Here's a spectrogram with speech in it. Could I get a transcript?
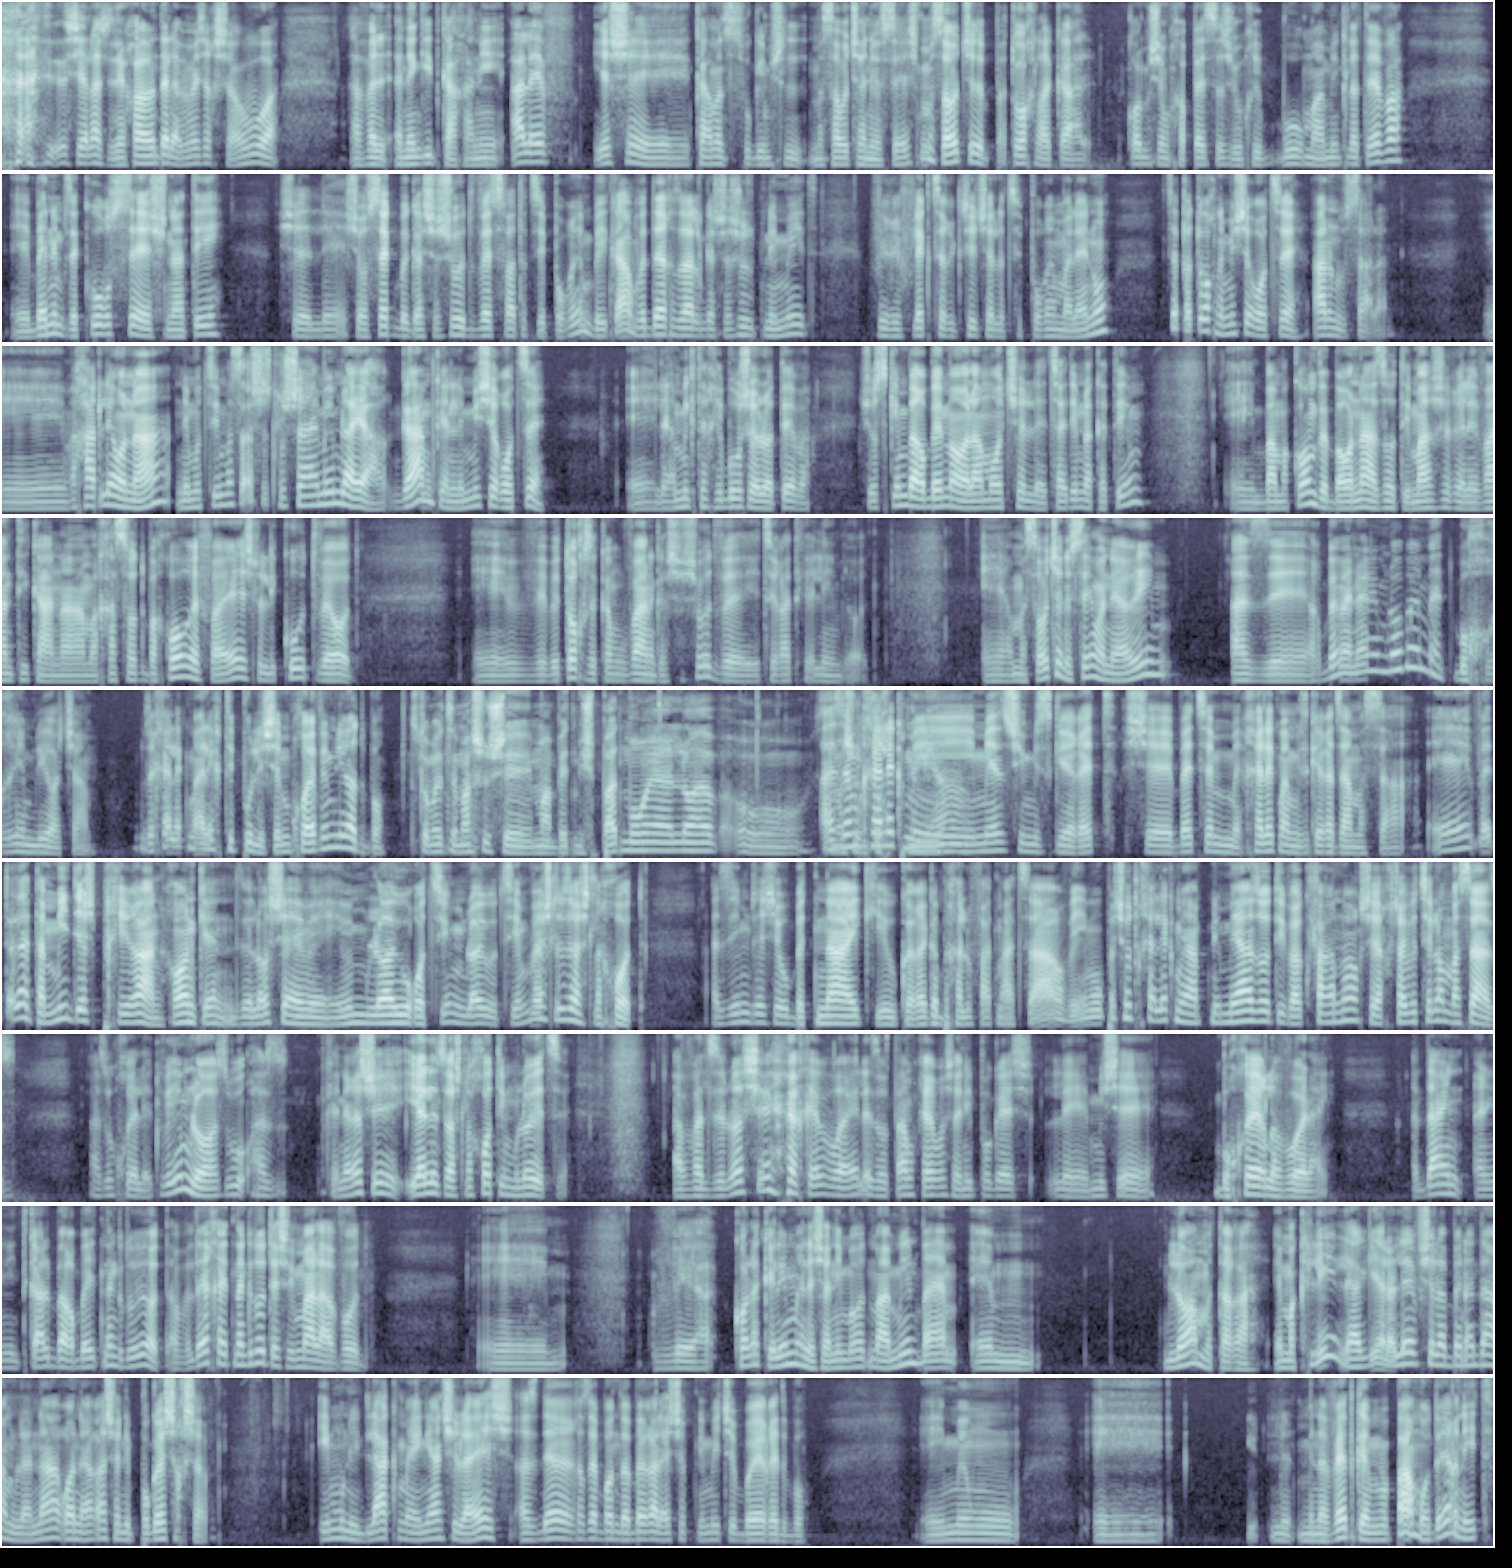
זו שאלה שאני יכול לענות עליה במשך שבוע, אבל אני אגיד ככה, אני, א', יש uh, כמה סוגים של מסעות שאני עושה, יש מסעות שפתוח לקהל, כל מי שמחפש איזשהו חיבור מעמיק לטבע, uh, בין אם זה קורס uh, שנתי של, uh, שעוסק בגששות ושפת הציפורים, בעיקר, ודרך זה על גששות פנימית ורפלקציה רגשית של הציפורים עלינו, זה פתוח למי שרוצה, אהלן וסהלן. Uh, אחת לעונה, אני מוציא מסע של שלושה ימים ליער, גם כן למי שרוצה, uh, להעמיק את החיבור שלו לטבע. שעוסקים בהרבה מהעולמות של ציידים לקטים, אה, במקום ובעונה הזאת, מה שרלוונטי כאן, המחסות בחורף, האש, הליקוט ועוד. אה, ובתוך זה כמובן גששות ויצירת כלים ועוד. אה, המסעות שאני עושה עם הנערים, אז הרבה מהנערים לא באמת בוחרים להיות שם. זה חלק מההליך טיפולי שהם מחויבים להיות בו. זאת אומרת, זה משהו שמה, בית משפט מורה לא אהב, או... אז הם חלק מ- מאיזושהי מסגרת, שבעצם חלק מהמסגרת זה המסע, אה, ואתה יודע, תמיד יש בחירה, נכון? כן, זה לא שאם לא היו רוצים, הם לא היו יוצאים, ויש לזה השלכות. אז אם זה שהוא בתנאי כי הוא כרגע בחלופת מעצר, ואם הוא פשוט חלק מהפנימייה הזאת והכפר נוער שעכשיו יוצא לו מסע, אז, אז הוא חלק, ואם לא, אז, הוא, אז כנראה שיהיה לזה השלכות אם הוא לא יצא. אבל זה לא שהחבר'ה האלה, זה אותם חבר'ה שאני פוגש למי שבוחר לבוא אליי. עדיין, אני נתקל בהרבה התנגדויות, אבל דרך ההתנגדות יש לי מה לעבוד. אמ, וכל הכלים האלה שאני מאוד מאמין בהם, הם לא המטרה, הם הכלי להגיע ללב של הבן אדם, לנער או נערה שאני פוגש עכשיו. אם הוא נדלק מהעניין של האש, אז דרך זה בוא נדבר על האש הפנימית שבוערת בו. אם הוא אה, מנווט גם עם מפה מודרנית,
